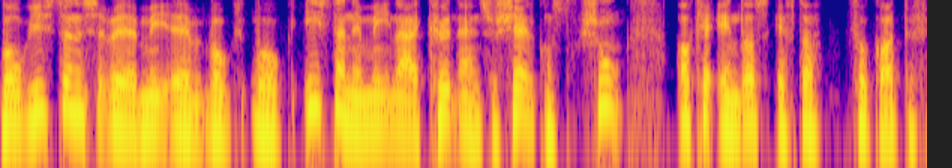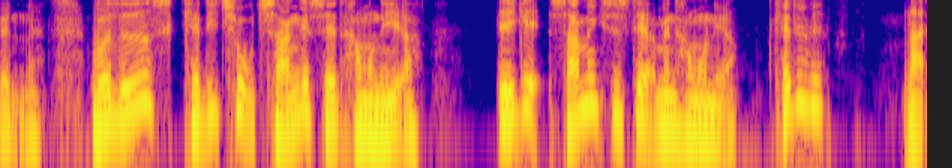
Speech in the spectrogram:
Vogisterne, øh, me, øh, vogisterne mener, at køn er en social konstruktion og kan ændres efter for godt befindende. Hvorledes kan de to tankesæt harmonere? Ikke sameksistere, men harmonere. Kan de det? Nej.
